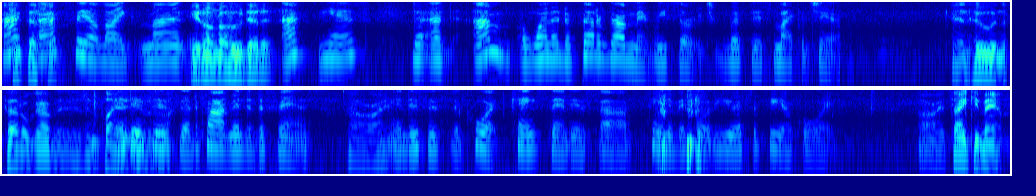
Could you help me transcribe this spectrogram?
I, think that's I a- feel like mine is. You don't know who did it? I, yes, the, I, I'm one of the federal government research with this microchip. And who in the federal government is And implanting you? this is the Department of Defense. All right. And this is the court case that is, uh, pending before the U.S. Appeal Court. All right, thank you, ma'am.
